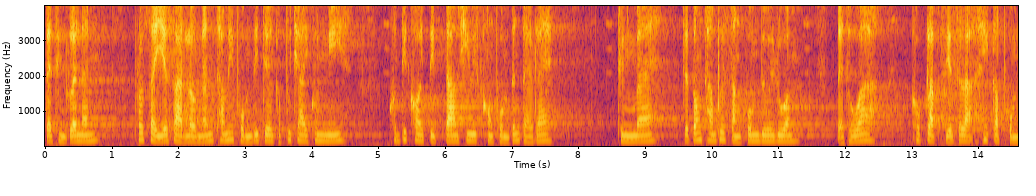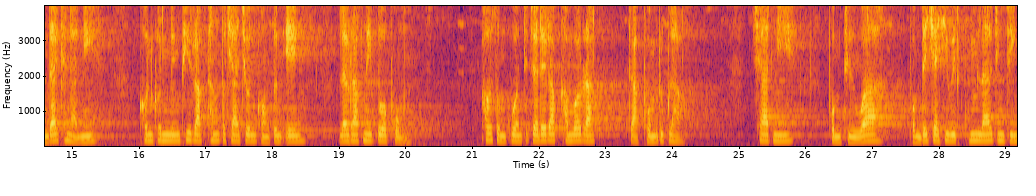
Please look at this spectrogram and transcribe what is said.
แต่ถึงกระนั้น เพราะไสยศาสตร์เหล่านั้นทำให้ผมได้เจอกับผู้ชายคนนี้ คนที่คอยติดตามชีวิตของผมตั้งแต่แรก ถึงแม้จะต้องทำเพื่อสังคมโดยรวม แต่ทว่าเขากลับเสียสละให้กับผมได้ขนาดนี้ คนคนหนึ่งที่รักทั้งประชาชนของตนเอง และรักในตัวผม เขาสมควรที่จะได้รับคำว่ารัก จากผมหรือเปล่า ชาตินี้ผมถือว่าผมได้ใช้ชีวิตคุ้มแล้วจริง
